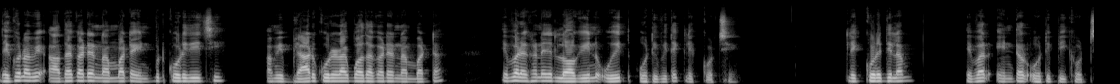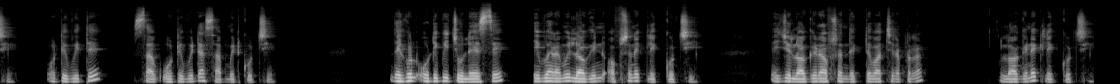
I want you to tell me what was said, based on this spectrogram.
দেখুন আমি আধার কার্ডের নাম্বারটা ইনপুট করে দিয়েছি। আমি ব্লার করে রাখব আধার কার্ডের নাম্বারটা। এবার এখানে লগ ইন উইথ ওটিপিতে ক্লিক করছি। ক্লিক করে দিলাম। এবার এন্টার ওটিপি করছি। ওটিপিতে সাব ওটিপিটা সাবমিট করছি। দেখুন ওটিপি চলে এসেছে। এবার আমি লগ ইন অপশানে ক্লিক করছি। এই যে লগ ইন অপশান দেখতে পাচ্ছেন আপনারা? লগ ইনে ক্লিক করছি।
